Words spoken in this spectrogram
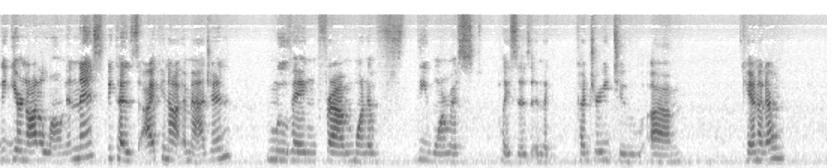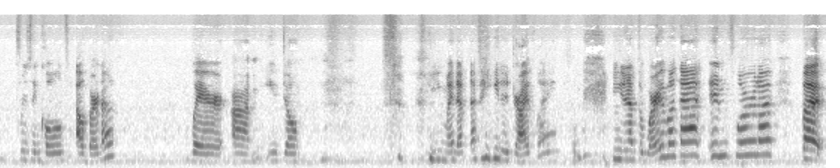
that you're not alone in this because I cannot imagine moving from one of the warmest places in the country to um, Canada, freezing cold Alberta, where um, you don't, you might have to have a heated driveway. You don't have to worry about that in Florida. But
